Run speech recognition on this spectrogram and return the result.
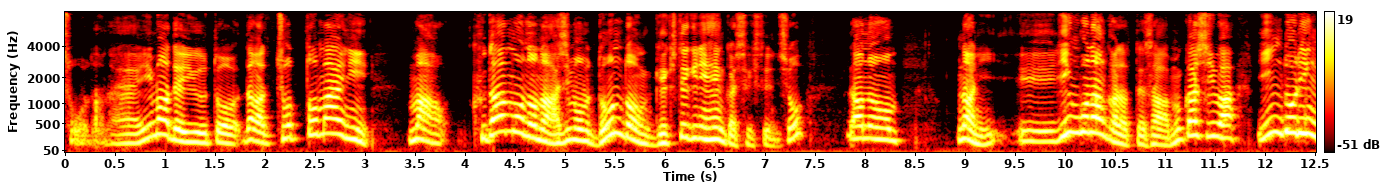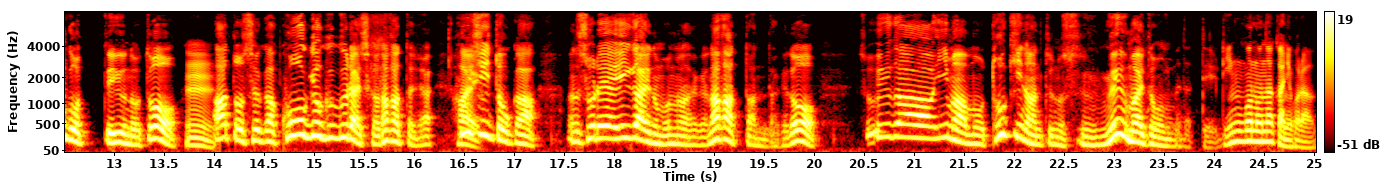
そうだね。今で言うと、だからちょっと前に、まあ、果物の味もどんどん劇的に変化してきてるんでしょ？あの、何？えーリンゴなんかだってさ、昔はインドリンゴっていうのと、うん。あとそれから紅玉ぐらいしかなかったんじゃない、はい富士とか、それ以外のものなんかなかったんだけど、それが今はもう時なんていうのすんげえうまいと思う。だって、リンゴの中にほら、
